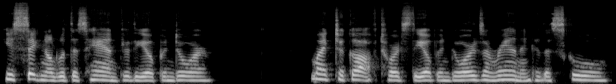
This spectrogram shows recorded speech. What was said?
He signaled with his hand through the open door. Mike took off towards the open doors and ran into the school.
